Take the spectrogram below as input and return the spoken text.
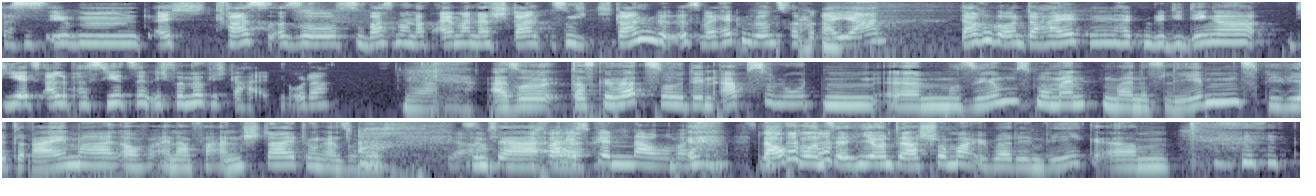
das ist eben echt krass, also zu was man auf einmal stand, zustande ist, weil hätten wir uns vor drei Jahren darüber unterhalten, hätten wir die Dinge, die jetzt alle passiert sind, nicht für möglich gehalten, oder? Ja, also das gehört zu den absoluten äh, Museumsmomenten meines Lebens, wie wir dreimal auf einer Veranstaltung, also wir Ach, ja. sind ja, ich weiß äh, genau, was laufen uns ja hier und da schon mal über den Weg. Ähm,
